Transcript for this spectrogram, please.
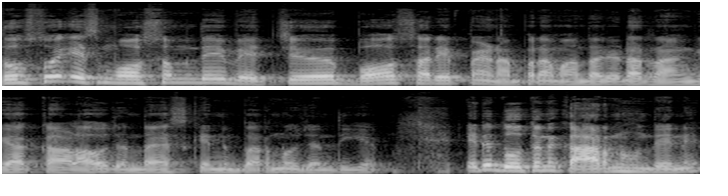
ਦੋਸਤੋ, ਇਸ ਮੌਸਮ ਦੇ ਵਿੱਚ ਬਹੁਤ ਸਾਰੇ ਭੈਣਾਂ ਭਰਾਵਾਂ ਦਾ ਜਿਹੜਾ ਰੰਗ ਆ, ਕਾਲਾ ਹੋ ਜਾਂਦਾ ਹੈ ਸਕਿਨ ਬਰਨ ਹੋ ਜਾਂਦੀ ਹੈ। ਇਹਦੇ ਦੋ ਤਿੰਨ ਕਾਰਨ ਹੁੰਦੇ ਨੇ।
